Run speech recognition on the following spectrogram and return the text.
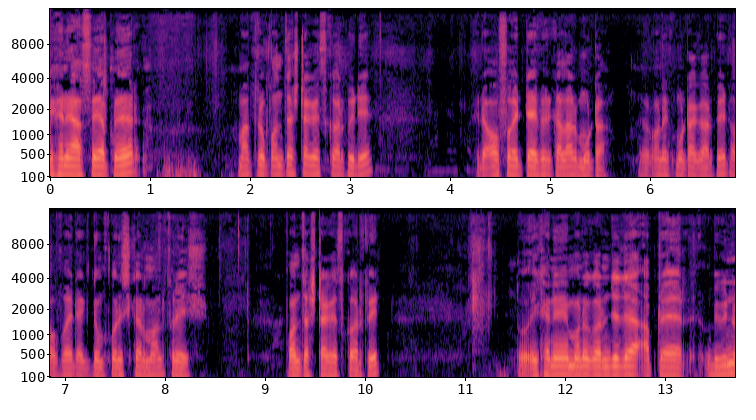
এখানে আছে আপনার মাত্র পঞ্চাশ টাকা স্কোয়ার ফিটে এটা অফ হোয়াইট টাইপের কালার মোটা। অনেক মোটা কার্পেট অফ হোয়াইট একদম পরিষ্কার মাল ফ্রেশ পঞ্চাশ টাকা স্কোয়ার ফিট তো এখানে মনে করেন যে আপনার বিভিন্ন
